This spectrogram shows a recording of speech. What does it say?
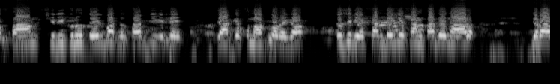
ਅਸਥਾਨ ਸ਼੍ਰੀ ਗੁਰੂ ਤੇਗ ਬਹਾਦਰ ਸਾਹਿਬ ਜੀ ਵਿਖੇ ਜਾ ਕੇ ਸਮਾਪਤ ਹੋਵੇਗਾ। ਤੁਸੀਂ ਦੇਖ ਸਕਦੇ ਜੇ ਸੰਗਤਾਂ ਦੇ ਨਾਲ, ਜਿਹੜਾ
